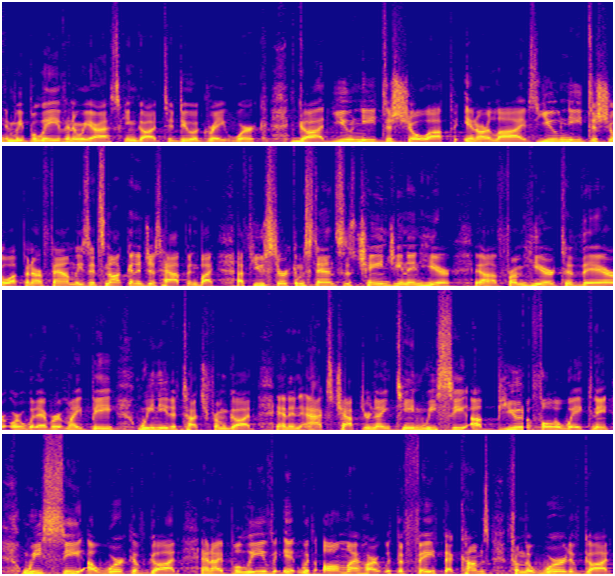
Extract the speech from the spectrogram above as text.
And we believe and we are asking God to do a great work. God, you need to show up in our lives. You need to show up in our families. It's not going to just happen by a few circumstances changing in here, uh, from here to there, or whatever it might be. We need a touch from God. And in Acts chapter 19, we see a beautiful awakening. We see a work of God. And I believe it with all my heart, with the faith that comes from the Word of God,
